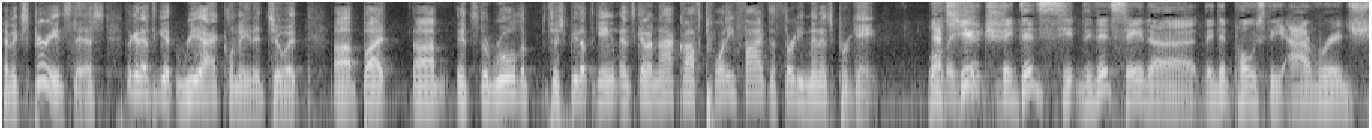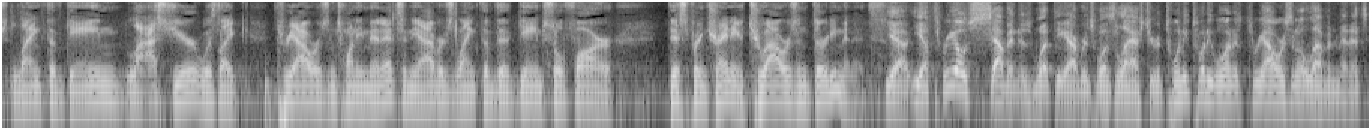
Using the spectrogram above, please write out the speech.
have experienced this. They're going to have to get reacclimated to it. Uh, but um, it's the rule to, to speed up the game, and it's going to knock off 25 to 30 minutes per game. Well, That's they huge. Did, they did see, they did say the they did post the average length of game last year was like three hours and twenty minutes, and the average length of the game so far this spring training two hours and 30 minutes. Yeah, yeah. 307 is what the average was last year. 2021 is three hours and 11 minutes.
